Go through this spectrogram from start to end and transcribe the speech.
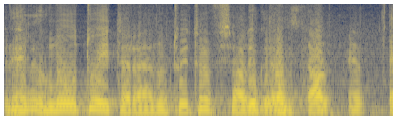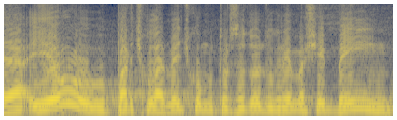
Grêmio? No Twitter, é, no Twitter oficial do Grêmio. Oficial do Grêmio. É, e eu, particularmente, como torcedor do Grêmio, achei bem,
